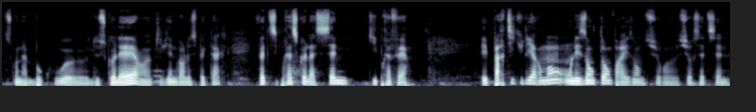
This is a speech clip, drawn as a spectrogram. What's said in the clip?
parce qu'on a beaucoup euh, de scolaires euh, qui viennent voir le spectacle. En fait, c'est presque la scène qu'ils préfèrent. Et particulièrement, on les entend par exemple sur, euh, sur cette scène.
